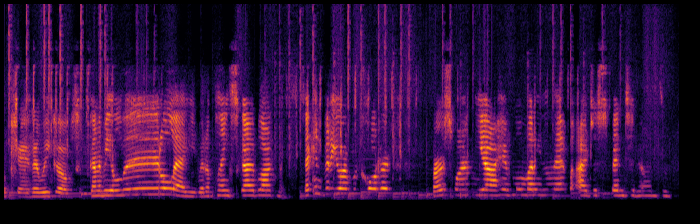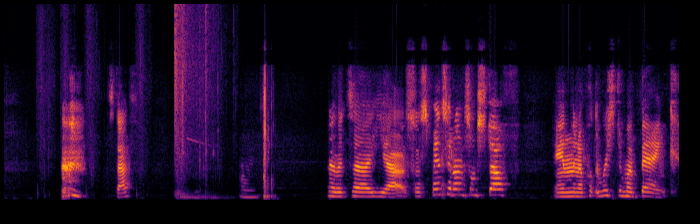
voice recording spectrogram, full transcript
okay, there we go. So it's gonna be a little laggy, but I'm playing Skyblock, my second video I've recorded. First one, yeah, I have more money than that, but I just spent it on some stuff. Um, no, it's, uh, yeah, so I spent it on some stuff, and then I put the rest in my bank.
